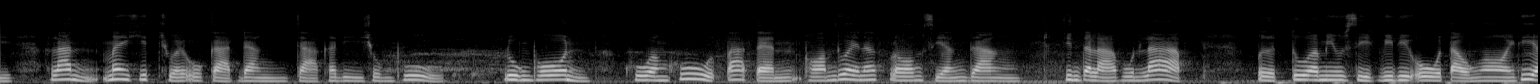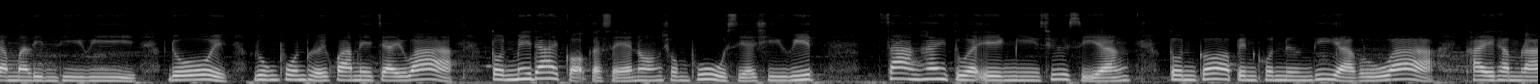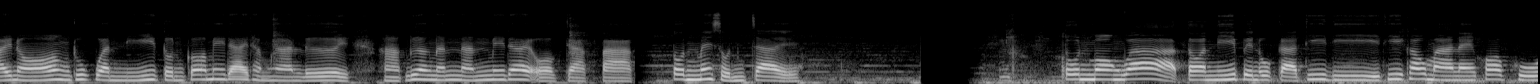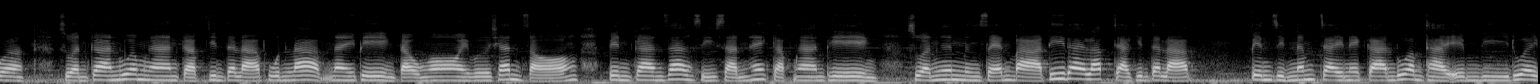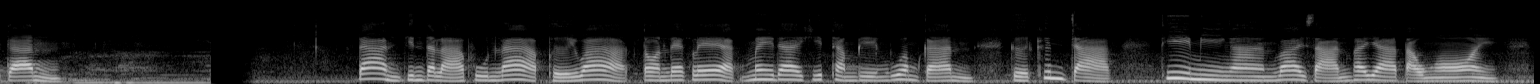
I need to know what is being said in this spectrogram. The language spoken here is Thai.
ลั่นไม่คิดฉวยโอกาสดังจากคดีชมพู่ ลุงพล ควงคู่ป้าแตนพร้อมด้วยนักร้องเสียงดัง จินตลาภูลลาบ เปิดตัวมิวสิกวิดีโอเต่างอยที่อมรินทีวี โดยลุงพลเผยความในใจว่า ตนไม่ได้เกาะกระแสน้องชมพู่เสียชีวิต สร้างให้ตัวเองมีชื่อเสียง ตนก็เป็นคนหนึ่งที่อยากรู้ว่า ใครทำร้ายน้อง ทุกวันนี้ตนก็ไม่ได้ทำงานเลย หากเรื่องนั้นๆไม่ได้ออกจากปาก ตนไม่สนใจ ตนมองว่าตอนนี้เป็นโอกาสที่ดีที่เข้ามาในครอบครัว ส่วนการร่วมงานกับจินตลาภูลลาบในเพลงเต่างอยเวอร์ชั่น 2 เป็นการสร้างสีสันให้กับงานเพลง ส่วนเงิน 1 0 0 0 0แสนบาทที่ได้รับจากจินตลาเป็นสินน้ำใจในการร่วมถ่าย MV ด้วยกัน ด้านจินตลาภูลลาบเผยว่าตอนแรกๆ ไม่ได้คิดทำเพลงร่วมกัน เกิดขึ้นจากที่มีงานไหว้ศาลพญาเต่างอย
